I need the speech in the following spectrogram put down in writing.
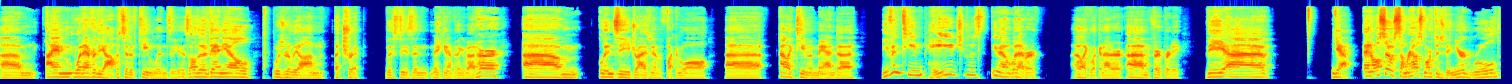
Um, I am whatever the opposite of Team Lindsay is. Although Danielle was really on a trip this season, making everything about her. Um, Lindsay drives me up a fucking wall. Uh, kind of like Team Amanda, even Team Paige, who's you know whatever. I like looking at her. Um, it's very pretty. The uh, yeah, and also Summer House Martha's Vineyard ruled.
